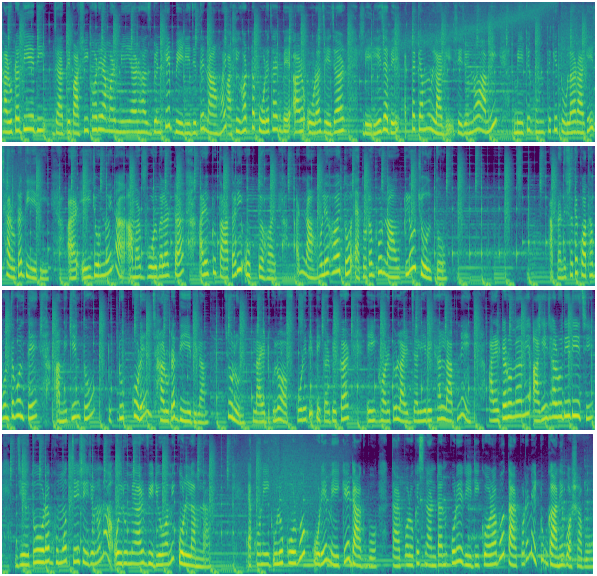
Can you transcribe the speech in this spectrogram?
ঝাড়ুটা দিয়ে দিই, যাতে বাসি ঘরে আমার মেয়ে আর হাজব্যান্ডকে বেরিয়ে যেতে না হয়। বাসি ঘরটা পড়ে থাকবে আর ওরা যে যার বেরিয়ে যাবে, একটা কেমন লাগে? সেই জন্য আমি মেয়েকে ঘুম থেকে তোলার আগেই ঝাড়ুটা দিয়ে দিই। আর এই জন্যই না আমার ভোরবেলাটা আর একটু তাড়াতাড়ি উঠতে হয়। আর না হলে হয়তো এতটা ভোর না উঠলেও চলতো। আপনাদের সাথে কথা বলতে বলতে আমি কিন্তু টুকটুক করে ঝাড়ুটা দিয়ে দিলাম। চলুন, লাইটগুলো অফ করে দিই, বেকার বেকার। এই ঘরে তো লাইট জ্বালিয়ে রেখে আর লাভ নেই। আরেকটা রুমে আমি আগেই ঝাড়ু দিয়ে দিয়েছি। যেহেতু ওরা ঘুমোচ্ছে, সেই জন্য না ওই রুমে আর ভিডিও আমি করলাম না। এখন এইগুলো করব, করে মেয়েকে ডাকবো। তারপর ওকে স্নান টান করে রেডি করাবো। তারপরে না একটু গানে বসাবো।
